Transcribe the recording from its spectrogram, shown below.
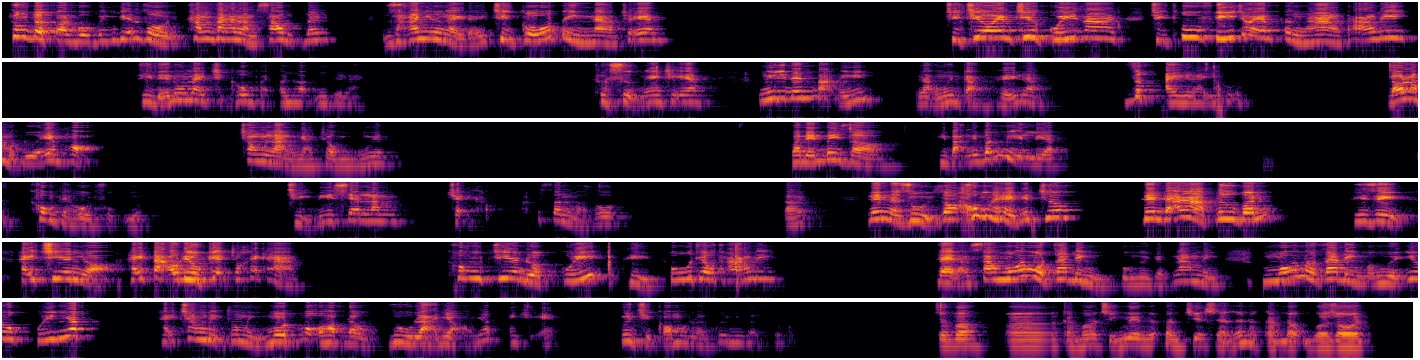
Thương tật toàn bộ vĩnh viễn rồi, tham gia làm sao được đây? Giá như ngày đấy, chị cố tình làm cho em. Chị chiêu em chia quý ra, chị thu phí cho em từng hàng tháng đi. Thì đến hôm nay chị không phải ân hận như thế này thực sự anh chị em, nghĩ đến bạn ý là nguyên cảm thấy là rất ai lấy luôn. Đó là một đứa em họ trong làng nhà chồng nguyên. Và đến bây giờ thì bạn ấy vẫn bị liệt. Không thể hồi phục được. Chỉ đi xe lăn, chạy khắp sân mà thôi. Đấy. Nên là rủi ro không hề biết trước. Nên đã là tư vấn thì gì? Hãy chia nhỏ, hãy tạo điều kiện cho khách hàng không chia được quý thì thu theo tháng đi. Để làm sao mỗi một gia đình của người Việt Nam mình mỗi một gia đình mà người yêu quý nhất hãy trang bị cho mình một bộ hợp đồng dù là nhỏ nhất anh chị em. Nguyên chỉ có một lời khuyên như vậy thôi. Dạ vâng, à, cảm ơn chị Nguyên với phần chia sẻ rất là cảm động vừa rồi.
